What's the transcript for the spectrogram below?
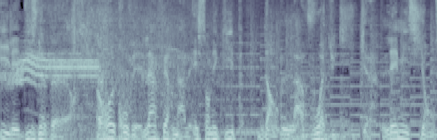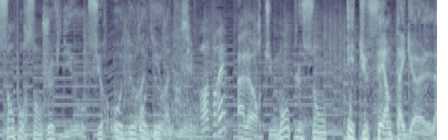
Il est 19h. Retrouvez l'Infernal et son équipe dans La Voix du Geek, l'émission 100% jeux vidéo sur O2 Radio. C'est pas vrai Alors tu montes le son et tu fermes ta gueule.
